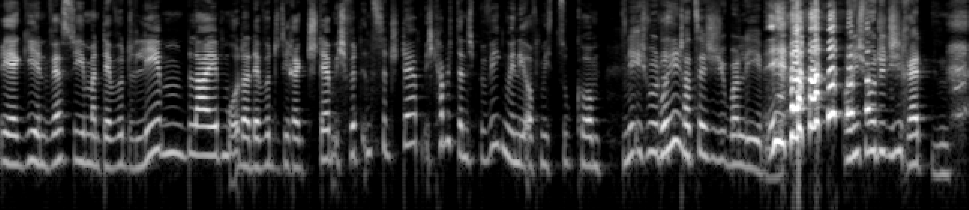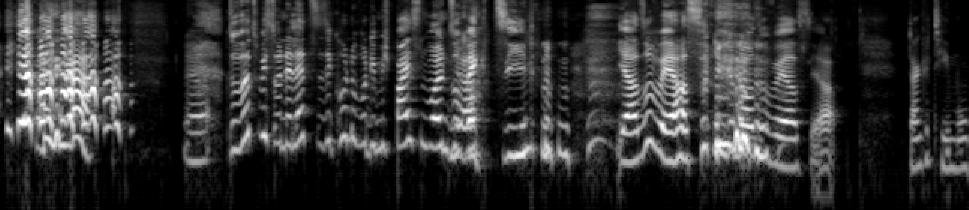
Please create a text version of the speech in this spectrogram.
reagieren? Wärst du jemand, der würde leben bleiben oder der würde direkt sterben? Ich würde instant sterben. Ich kann mich da nicht bewegen, wenn die auf mich zukommen. Nee, ich würde Wohin? tatsächlich überleben. Und ich würde dich retten. Ja. ja. Du würdest mich so in der letzten Sekunde, wo die mich beißen wollen, so Ja. wegziehen. ja, so wär's. genau so wär's, ja. Danke, Timo.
